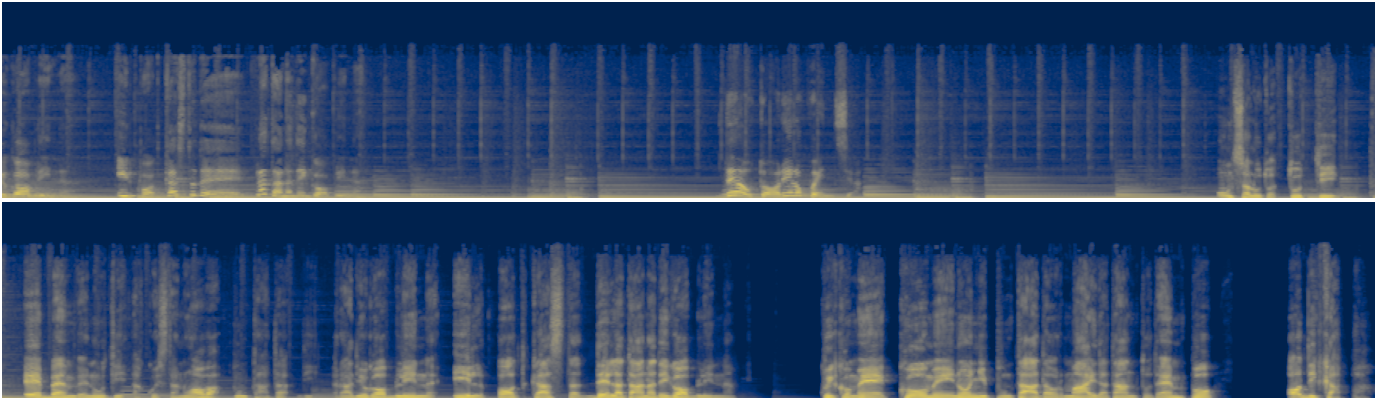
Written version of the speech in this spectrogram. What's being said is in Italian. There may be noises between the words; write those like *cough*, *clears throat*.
Radio Goblin, il podcast della Tana dei Goblin. De autori Eloquenzia. Un saluto a tutti e benvenuti a questa nuova puntata di Radio Goblin, il podcast della Tana dei Goblin. Qui con me, come in ogni puntata ormai da tanto tempo, ODK.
